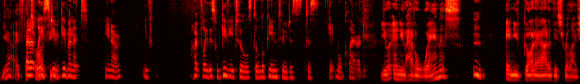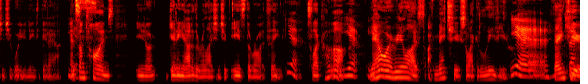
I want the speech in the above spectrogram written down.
Yeah. If Hmm. But at right least you've you. given it. You know, you've. Hopefully, this will give you tools to look into to to get more clarity. you and you have awareness, Mm. And you've got out of this relationship what you need to get out. And sometimes, you know, getting out of the relationship is the right thing. Yeah, It's like, huh, yeah, yeah. now I realized I've met you so I could leave you. Yeah. Thank you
